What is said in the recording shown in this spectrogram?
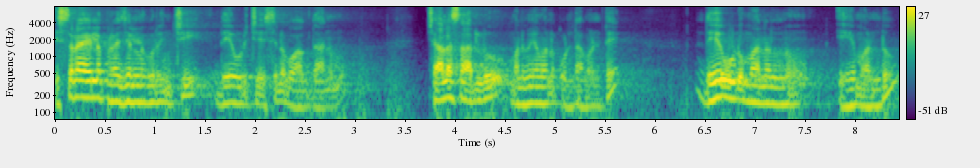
ఇస్రాయేల్ ప్రజలను గురించి దేవుడు చేసిన వాగ్దానము. చాలాసార్లు మనం ఏమనుకుంటామంటే దేవుడు మనల్ని ఏమండు?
